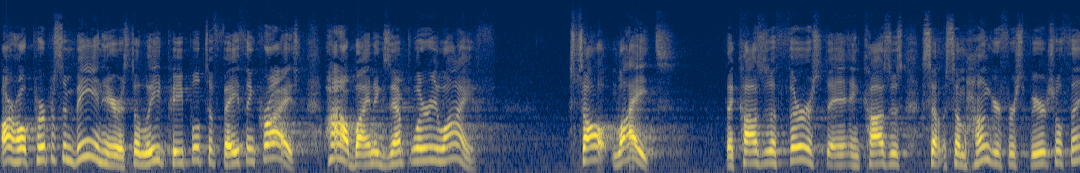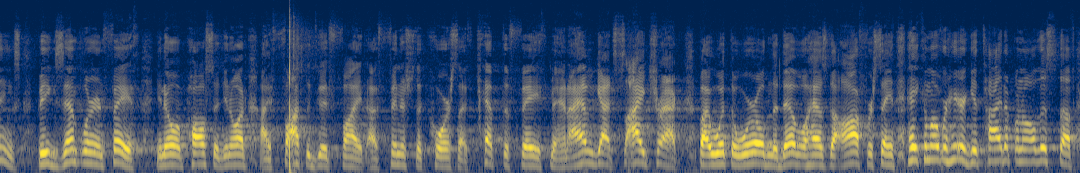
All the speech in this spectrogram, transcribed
Our whole purpose in being here is to lead people to faith in Christ. How? By an exemplary life. Salt, light, that causes a thirst and causes some, some hunger for spiritual things. Be exemplary in faith. You know what Paul said? You know what? I fought the good fight. I've finished the course. I've kept the faith, man. I haven't got sidetracked by what the world and the devil has to offer, saying, hey, come over here, get tied up in all this stuff.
